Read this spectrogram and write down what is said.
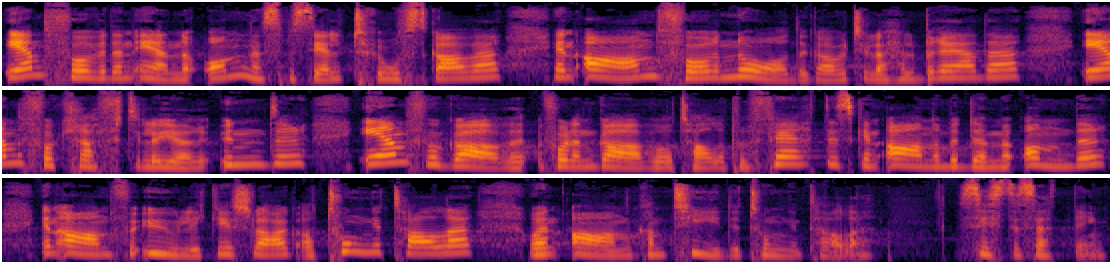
En får ved den ene ånd en spesiell trosgave, en annen får nådegaver til å helbrede. En får kraft til å gjøre under, en får, får den gave å tale profetisk, en annen å bedømme ånder, en annen får ulike slag av tungetale, og en annen kan tyde tungetale. Siste setning.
